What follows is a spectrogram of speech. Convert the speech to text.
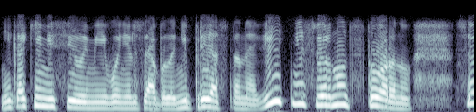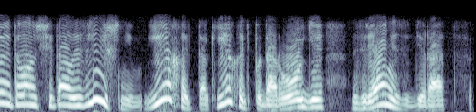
Никакими силами его нельзя было ни приостановить, ни свернуть в сторону. Все это он считал излишним. Ехать так ехать по дороге, зря не задираться.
